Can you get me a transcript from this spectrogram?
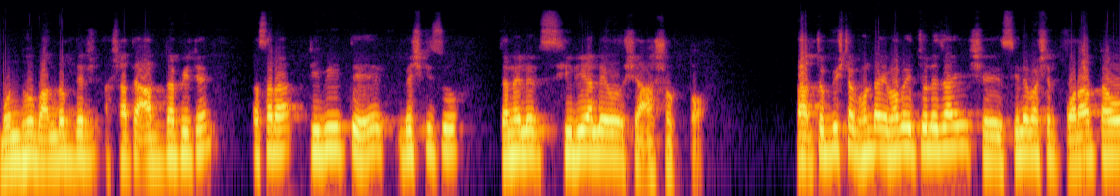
বন্ধু বান্ধবদের সাথে আড্ডা পিটে, তাছাড়া টিভিতে বেশ কিছু চ্যানেলের সিরিয়ালেও সে আসক্ত। তার চব্বিশটা ঘণ্টা এভাবেই চলে যায়, সে সিলেবাসের পড়াটাও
